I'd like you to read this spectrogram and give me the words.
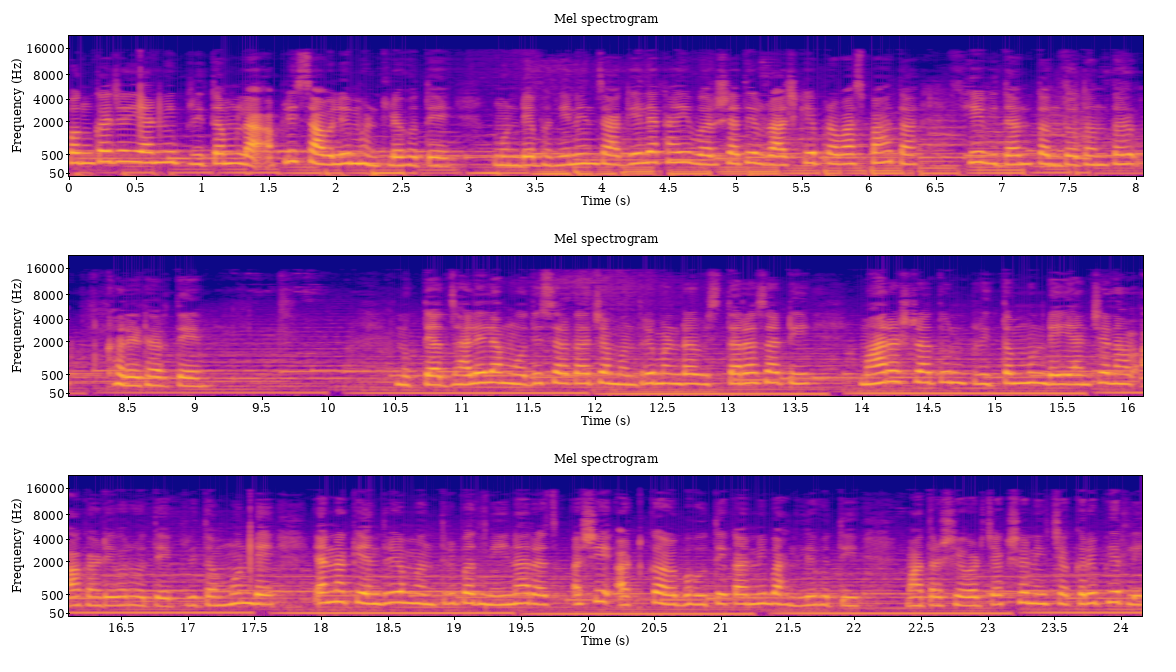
पंकजा यांनी प्रीतमला आपली सावली म्हटले होते. मुंडे भगिनींचा गेल्या काही वर्षातील राजकीय प्रवास पाहता हे विधान तंतोतंत खरे ठरते. नुकत्याच झालेल्या मोदी सरकारच्या मंत्रिमंडळ विस्तारासाठी महाराष्ट्रातून प्रीतम मुंडे यांचे नाव आघाडीवर होते. प्रीतम मुंडे यांना केंद्रीय मंत्रीपद मिळणारच अशी अटकळ बहुतेकांनी बांधली होती. मात्र शेवटच्या क्षणी चक्रे फिरली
